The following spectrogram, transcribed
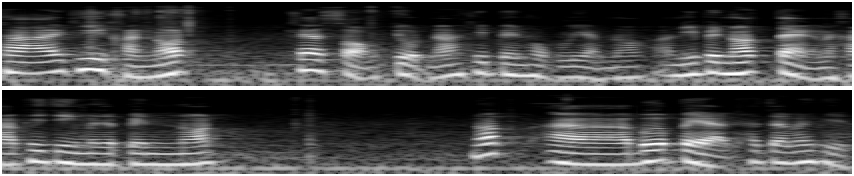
ใช้ที่ขันน็อตแค่ 2 จุดนะที่เป็นหกเหลี่ยมเนาะอันนี้เป็นน็อตแต่งนะครับ ที่จริงมันจะเป็นน็อต น็อตอ่าเบอร์แปดถ้าจะไม่ผิด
